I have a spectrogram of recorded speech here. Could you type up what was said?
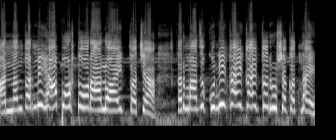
आणि नंतर मी ह्या पोस्टवर आलो आयुक्ताच्या. तर माझं कुणी काही काय करू शकत नाही.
